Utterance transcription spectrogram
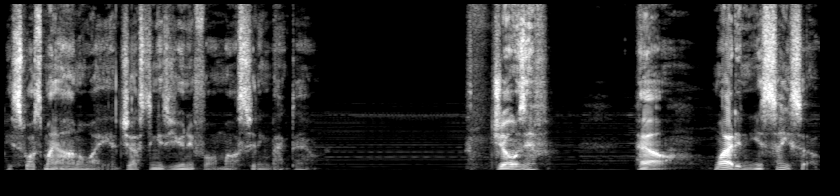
He swats my arm away, adjusting his uniform while sitting back down. Joseph? Hell, why didn't you say so?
